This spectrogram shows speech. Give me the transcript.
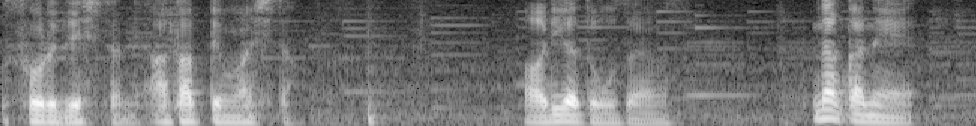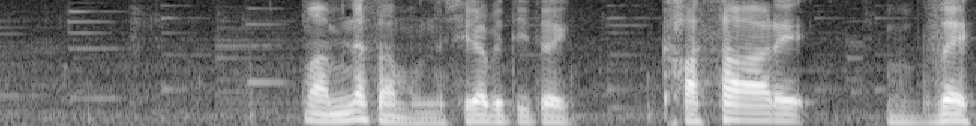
それでしたね。当たってました。ありがとうございます。なんかねまあ皆さんもね調べていただいてカサーレベッ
